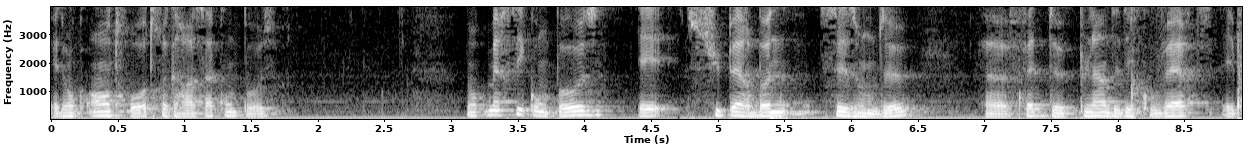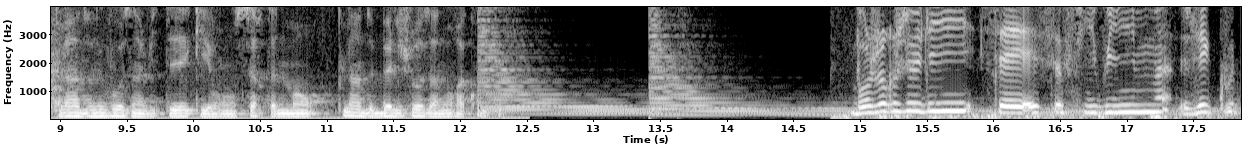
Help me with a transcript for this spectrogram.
Et donc, entre autres, grâce à Compose. Donc, merci Compose et super bonne saison 2 euh, faite de plein de découvertes et plein de nouveaux invités qui auront certainement plein de belles choses à nous raconter. Bonjour Julie, c'est Sophie Wim. J'écoute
